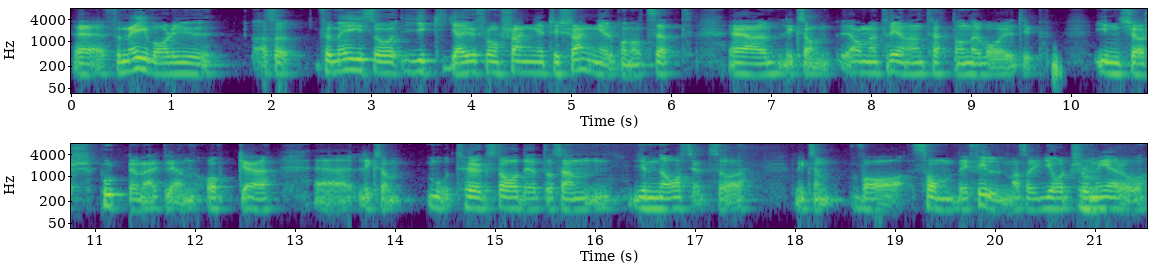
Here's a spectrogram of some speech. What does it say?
Eh, för mig var det ju, alltså för mig så gick jag ju från genre till genre på något sätt. Eh, liksom, ja men fredagen den 13 var ju typ inkörsporten verkligen. Och eh, eh, liksom mot högstadiet och sen gymnasiet så liksom var zombiefilm, alltså George Romero,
